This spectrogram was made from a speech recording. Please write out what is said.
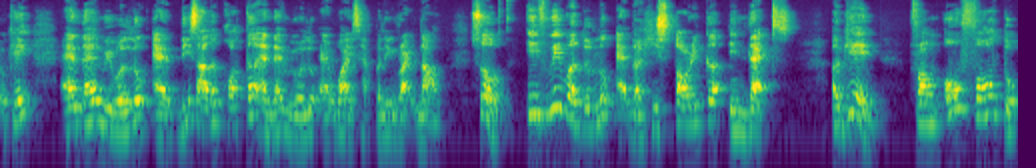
okay? And then we will look at this other quarter and then we will look at what is happening right now. So if we were to look at the historical index again from 04 to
